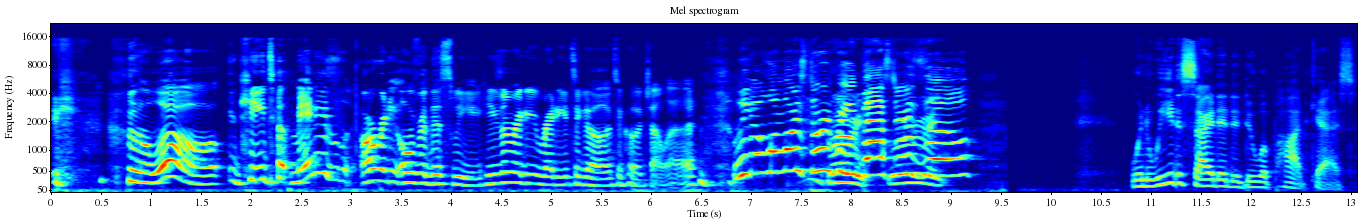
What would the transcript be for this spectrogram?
Whoa! Can you tell? Manny's already over this week. He's already ready to go to Coachella. We got one more story for you bastards, wait. though. When we decided to do a podcast,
